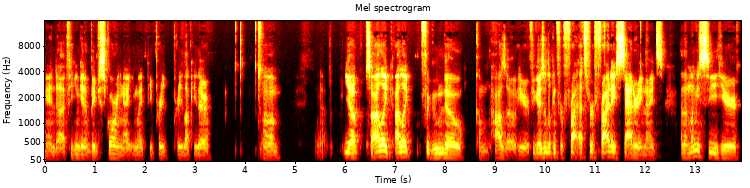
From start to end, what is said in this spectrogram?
And uh, if you can get a big scoring night, you might be pretty pretty lucky there. Um, yep. yep. So I like I like Facundo Campazzo here. If you guys are looking for Friday, that's for Friday Saturday nights. And then let me see here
